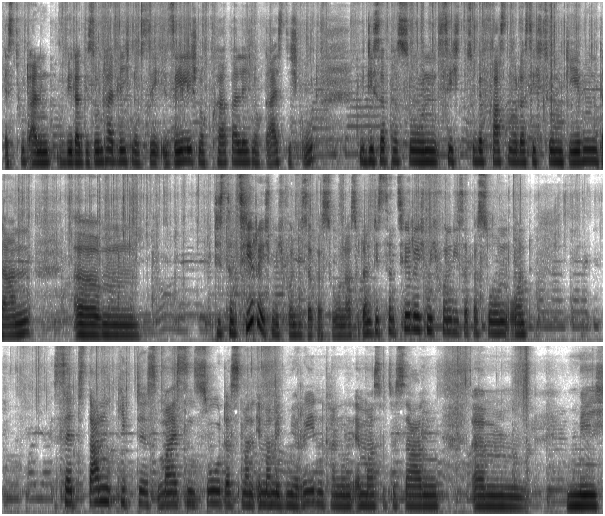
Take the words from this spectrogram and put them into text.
es tut einem weder gesundheitlich noch seelisch noch körperlich noch geistig gut, mit dieser Person sich zu befassen oder sich zu umgeben, dann ähm, distanziere ich mich von dieser Person. Also dann distanziere ich mich von dieser Person und selbst dann gibt es meistens so, dass man immer mit mir reden kann und immer sozusagen ähm, mich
